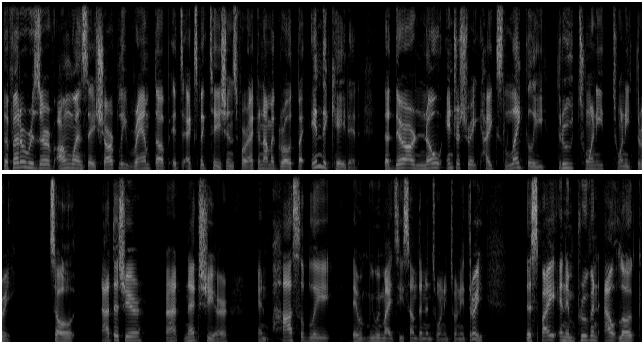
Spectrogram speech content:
The Federal Reserve on Wednesday sharply ramped up its expectations for economic growth, but indicated that there are no interest rate hikes likely through 2023. So, not this year, not next year, and possibly we might see something in 2023. Despite an improving outlook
